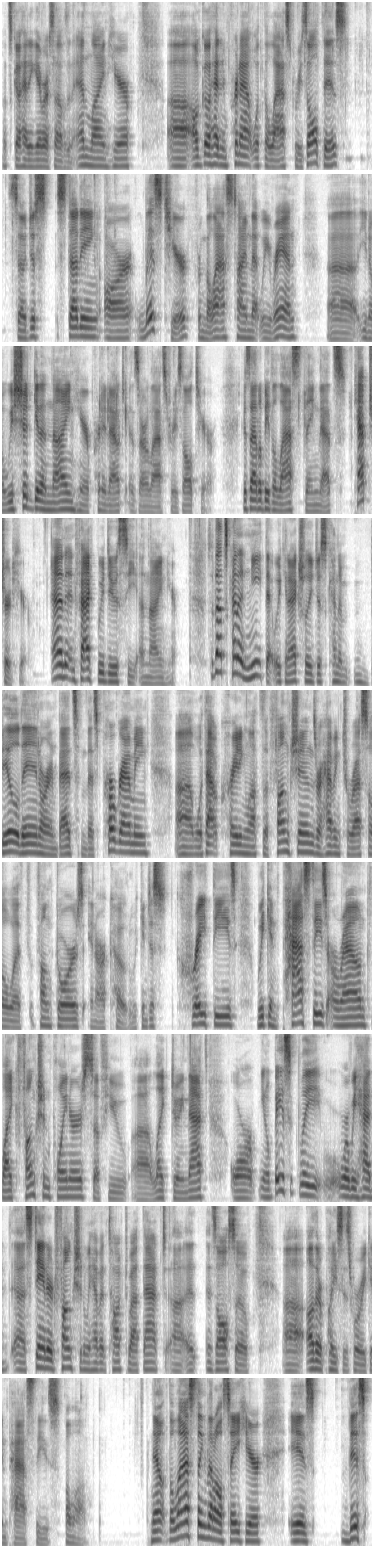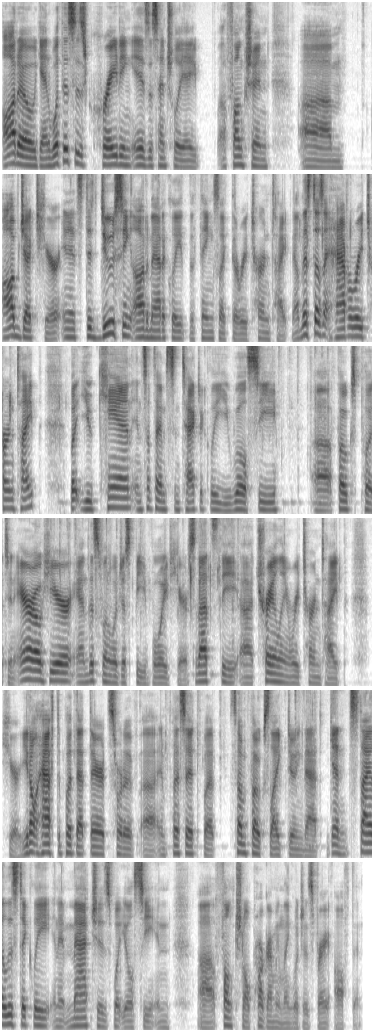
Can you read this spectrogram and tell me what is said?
Let's go ahead and give ourselves an end line here. Uh, I'll go ahead and print out what the last result is. So just studying our list here from the last time that we ran, uh, you know, we should get a 9 here printed out as our last result here, because that'll be the last thing that's captured here. And in fact, we do see a 9 here. So that's kind of neat that we can actually just kind of build in or embed some of this programming uh, without creating lots of functions or having to wrestle with functors in our code. We can just create these. We can pass these around like function pointers. So if you uh, like doing that, or you know, basically where we had a standard function, we haven't talked about that. Uh, is also uh, other places where we can pass these along. Now, the last thing that I'll say here is this auto, again, what this is creating is essentially a a function um, object here, and it's deducing automatically the things like the return type. Now, this doesn't have a return type, but you can, and sometimes syntactically, you will see uh, folks put an arrow here, and this one would just be void here. So that's the uh, trailing return type here. You don't have to put that there. It's sort of uh, implicit, but some folks like doing that. Again, stylistically, and it matches what you'll see in uh, functional programming languages very often.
